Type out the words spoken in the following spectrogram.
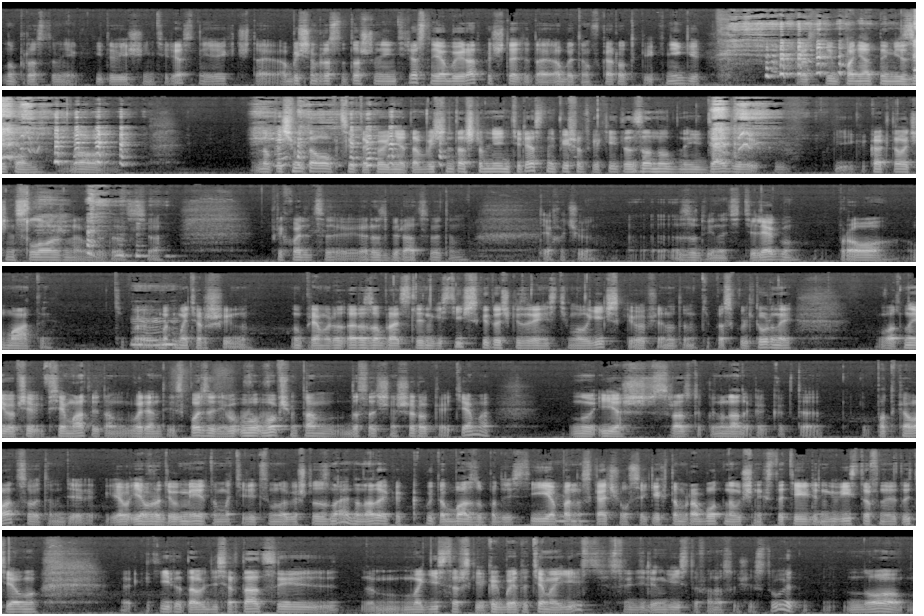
ну просто мне какие-то вещи интересны, я их читаю. Обычно просто то, что мне интересно, я бы и рад почитать это об этом в короткой книге, простым понятным языком. Но, но почему-то опции такой нет. Обычно то, что мне интересно, пишут какие-то занудные дяди, и как-то очень сложно вот это все. Приходится разбираться в этом. Я хочу задвинуть телегу про маты, типа mm-hmm. матершину. Ну, прямо разобрать с лингвистической точки зрения, с темологической вообще, ну, там, типа, с культурной. Вот, ну и вообще все маты, там, варианты использования. В, в общем, там достаточно широкая тема. Ну, и я сразу такой, ну, надо как- как-то подковаться в этом деле. Я, я вроде умею там материться, много что знаю, но надо как какую-то базу подвести. И я mm-hmm. понаскачивал всяких там работ, научных статей лингвистов на эту тему, какие-то там диссертации магистрские. Как бы эта тема есть среди лингвистов, она существует, но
